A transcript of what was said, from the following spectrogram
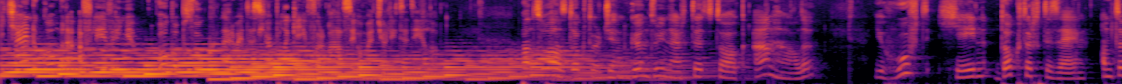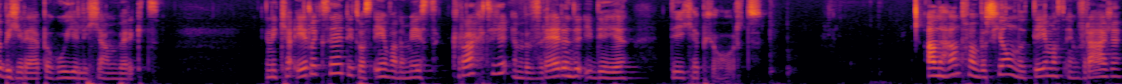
Ik ga in de komende afleveringen ook op zoek naar wetenschappelijke informatie om met jullie te delen. Want zoals Dr. Jen Gunter in haar TED-talk aanhaalde, je hoeft geen dokter te zijn om te begrijpen hoe je lichaam werkt. En ik ga eerlijk zijn, dit was een van de meest krachtige en bevrijdende ideeën die ik heb gehoord. Aan de hand van verschillende thema's en vragen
